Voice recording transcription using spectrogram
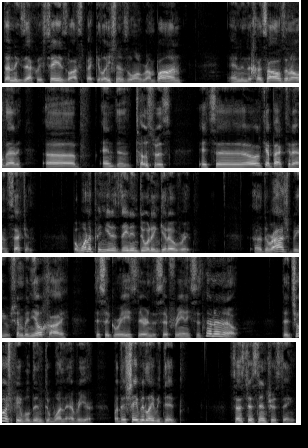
Doesn't exactly say. There's a lot of speculation. There's a long Ramban, and in the Chazals and all that, uh, and in the Tosfos, it's. Uh, I'll get back to that in a second. But one opinion is they didn't do it and get over it. Uh, the Rashbi, Shem ben Yochai, disagrees. They're in the Sifri, and he says, no, no, no. The Jewish people didn't do one every year, but the Shevet Levi did. So that's just interesting.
